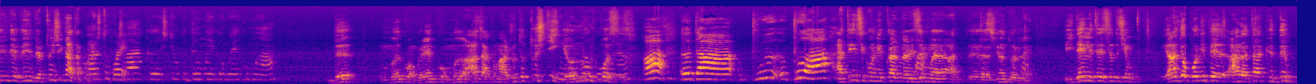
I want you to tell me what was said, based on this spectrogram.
vine, de- vine dreptun și gata. Mai problema. știu cu Corect. ceva că știu că D, M e congruent cu M, A. D, M congruent cu M, A, dacă mă ajută, tu știi, Și eu M nu cu pot M. să... A, dar P, P, A, Atenție cum ne analizăm uh, a- uh, gândurile. Ideile trebuie să ducem... Ea de-o porni pe a arăta că DP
